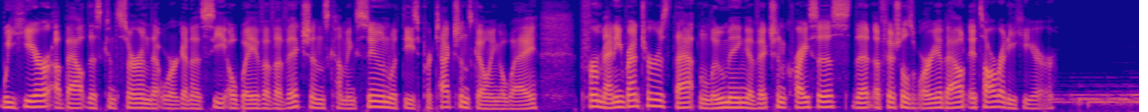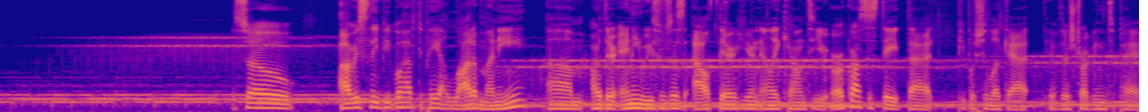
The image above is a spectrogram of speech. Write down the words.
we hear about this concern that we're going to see a wave of evictions coming soon with these protections going away. For many renters, that looming eviction crisis that officials worry about, it's already here. So, obviously people have to pay a lot of money. Um, are there any resources out there here in LA County or across the state that people should look at if they're struggling to pay?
